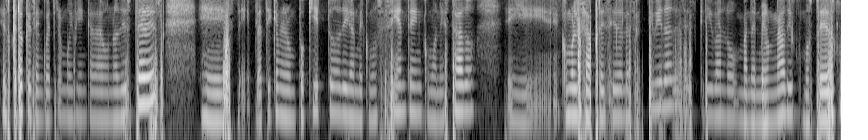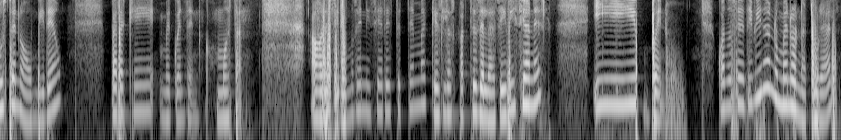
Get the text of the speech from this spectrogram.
Espero que se encuentren muy bien cada uno de ustedes. Este, platíquenme un poquito, díganme cómo se sienten, cómo han estado, eh, cómo les ha parecido las actividades, escríbanlo, mándenme un audio como ustedes gusten o un video para que me cuenten cómo están. Ahora sí, vamos a iniciar este tema que es las partes de las divisiones. Y bueno, cuando se divide un número natural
